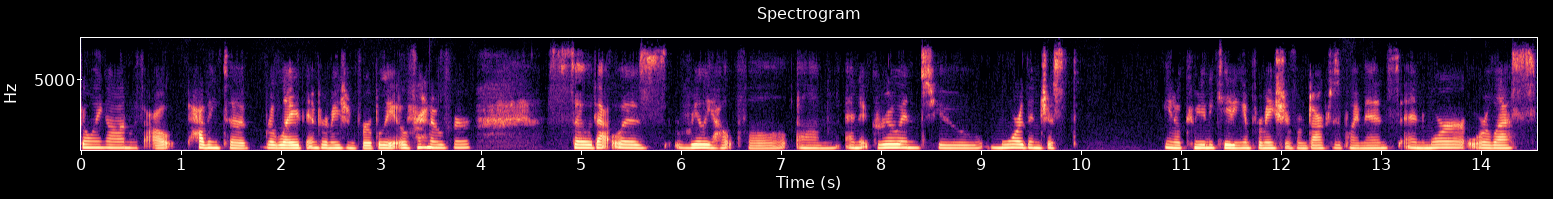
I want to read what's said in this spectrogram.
going on without having to relay the information verbally over and over. So that was really helpful, um, and it grew into more than just, you know, communicating information from doctor's appointments, and more or less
